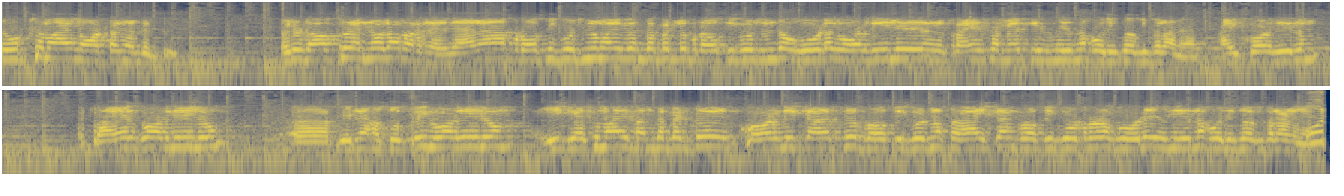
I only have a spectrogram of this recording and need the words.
രൂക്ഷമായ നോട്ടം കണ്ടിട്ട്. ഒരു ഡോക്ടർ എന്നോടാ പറഞ്ഞത് ഞാൻ ആ പ്രോസിക്യൂഷനുമായി ബന്ധപ്പെട്ട് പ്രോസിക്യൂഷന്റെ കൂടെ കോടതിയിൽ ട്രയൽ സമയത്ത് ഇരുന്നിരുന്ന പോലീസ് ഓഫീസറാണ് ഹൈക്കോടതിയിലും ട്രയൽ കോടതിയിലും പിന്നെ സുപ്രീം കോടതിയിലും ഈ കേസുമായി ബന്ധപ്പെട്ട് കോടതിക്കകത്ത് പ്രോസിക്യൂട്ടറിനെ സഹായിക്കാൻ പ്രോസിക്യൂട്ടറുടെ കൂടെ ഇരുന്നിരുന്ന പോലീസ് ഓഫീസറാണ്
